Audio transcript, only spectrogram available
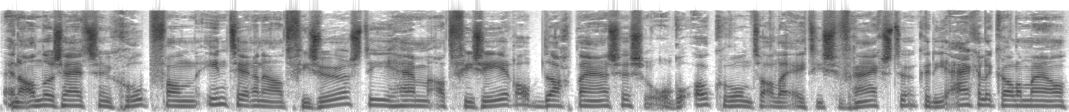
En anderzijds een groep van interne adviseurs die hem adviseren op dagbasis, ook rond alle ethische vraagstukken, die eigenlijk allemaal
